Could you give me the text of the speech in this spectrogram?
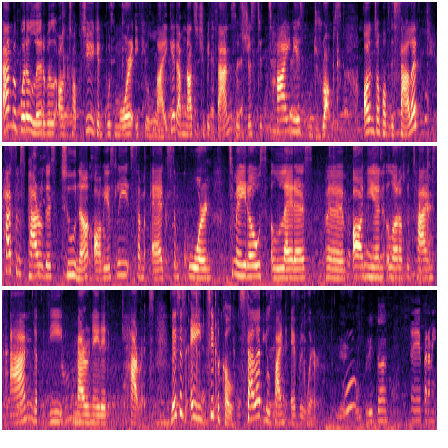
And we put a little bit on top too. You can put more if you like it. I'm not such a big fan so it's just the tiniest drops on top of the salad. Has some asparagus, tuna, obviously, some eggs, some corn, tomatoes, lettuce, um, onion a lot of the times, and the marinated carrots. This is a typical salad you'll find everywhere. Eh, para mí.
